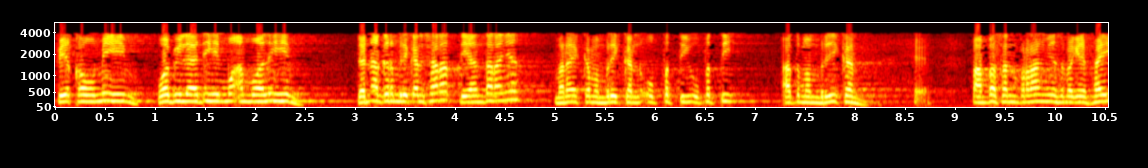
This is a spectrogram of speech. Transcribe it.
fi qaumihim wa biladihim wa amwalihim dan agar memberikan syarat di antaranya mereka memberikan upeti-upeti atau memberikan pampasan perangnya sebagai fai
